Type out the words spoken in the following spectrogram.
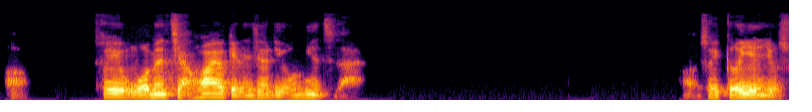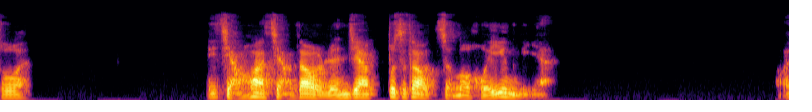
啊，所以我们讲话要给人家留面子啊。所以格言有说啊，你讲话讲到人家不知道怎么回应你呀，啊，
